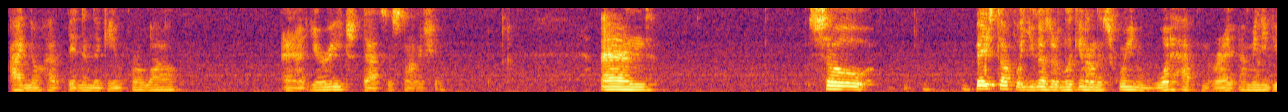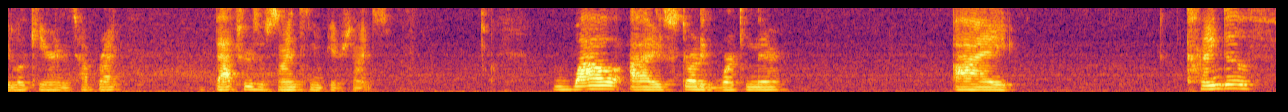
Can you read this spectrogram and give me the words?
I know have been in the game for a while. And at your age, that's astonishing. And so based off what you guys are looking on the screen, what happened, right? I mean, if you look here in the top right, Bachelor's of Science in Computer Science while I started working there, I kind of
